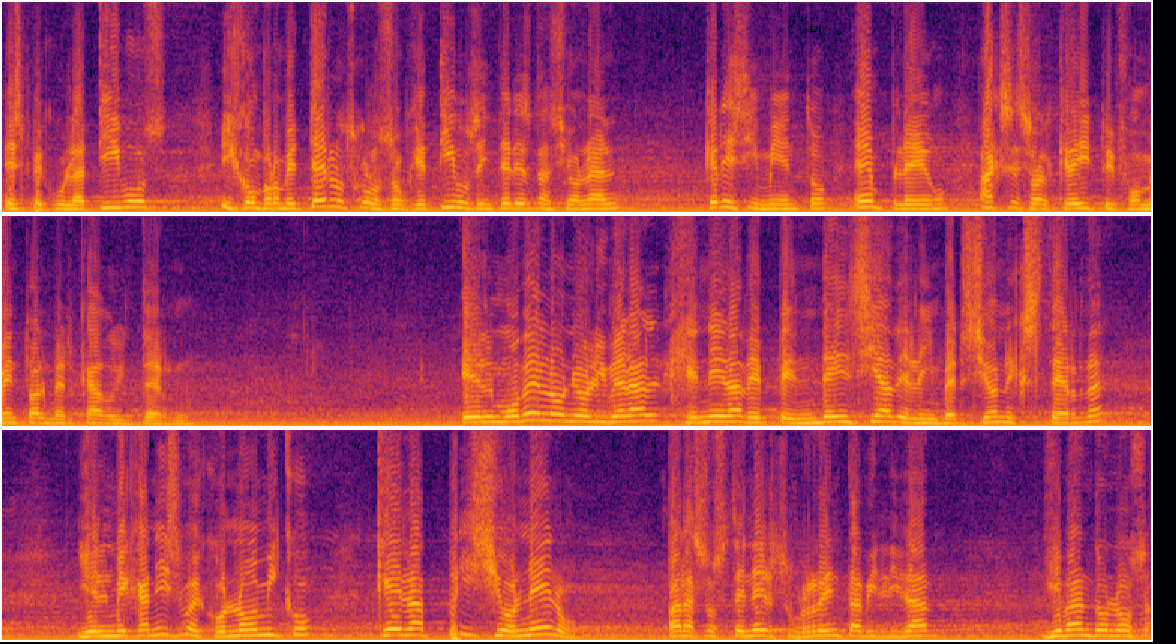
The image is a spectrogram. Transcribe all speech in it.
especulativos y comprometerlos con los objetivos de interés nacional, crecimiento, empleo, acceso al crédito y fomento al mercado interno. El modelo neoliberal genera dependencia de la inversión externa y el mecanismo económico queda prisionero para sostener su rentabilidad, llevándonos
